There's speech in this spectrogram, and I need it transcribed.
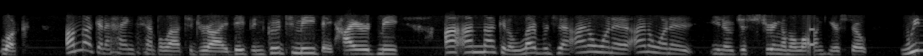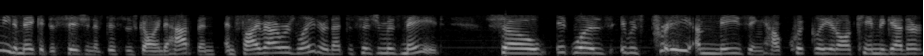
"Look, I'm not going to hang Temple out to dry. They've been good to me. They hired me. I, I'm not going to leverage that. I don't want to. I don't want to, you know, just string them along here. So we need to make a decision if this is going to happen. And five hours later, that decision was made. So it was it was pretty amazing how quickly it all came together.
